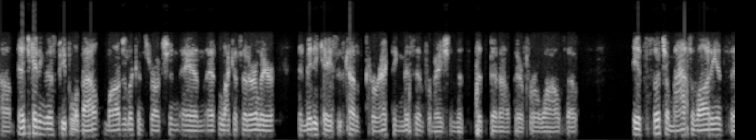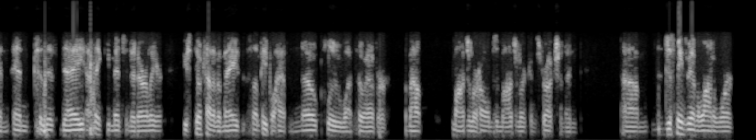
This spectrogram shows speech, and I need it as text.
Um, educating those people about modular construction, and, and like I said earlier, in many cases, kind of correcting misinformation that's that's been out there for a while. So it's such a massive audience, and and to this day, I think you mentioned it earlier you're still kind of amazed that some people have no clue whatsoever about modular homes and modular construction, and um, it just means we have a lot of work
